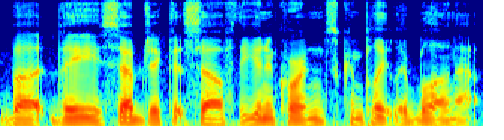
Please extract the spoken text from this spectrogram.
but the subject itself, the unicorn, is completely blown out.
